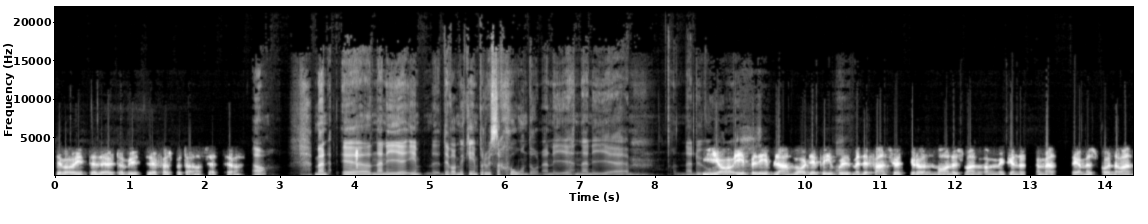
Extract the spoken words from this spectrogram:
det var inte där, utan vi träffades på ett annat sätt. Ja. Ja. Men eh, när ni, det var mycket improvisation då när ni, när ni, eh, när du Ja, ib- ibland var det, Ja. men det fanns ju ett grundmanus man var mycket noga med. det, Men så kunde man,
